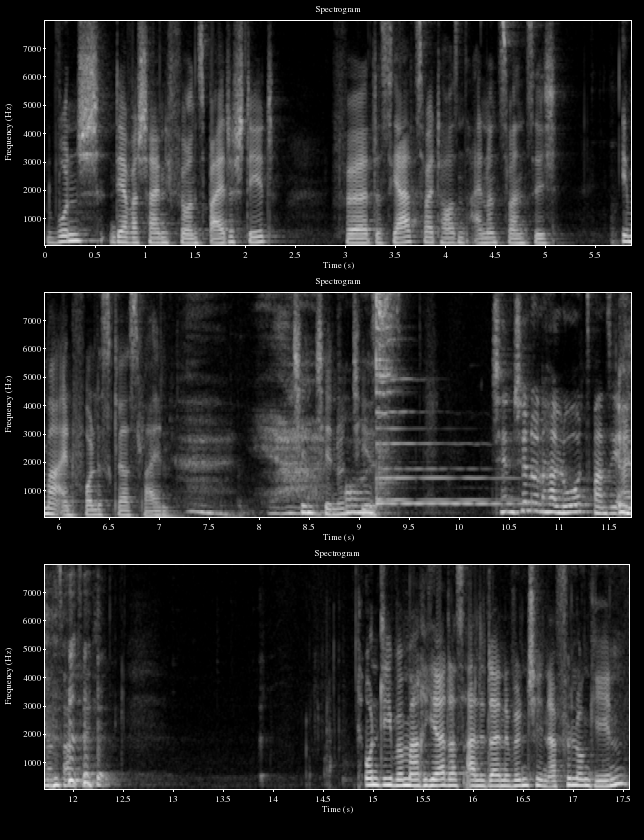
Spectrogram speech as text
Wunsch, der wahrscheinlich für uns beide steht. Für das Jahr 2021 immer ein volles Glas Wein. Ja. Chin Chin und. Cheers. Chin Chin und Hallo 2021. Und liebe Maria, dass alle deine Wünsche in Erfüllung gehen,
